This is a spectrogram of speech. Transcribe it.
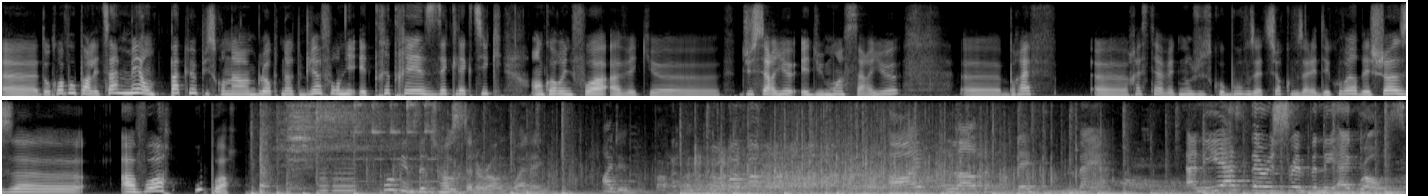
Euh, donc on va vous parler de ça, mais on, pas que, puisqu'on a un bloc-notes bien fourni et très très éclectique, encore une fois, avec euh, du sérieux et du moins sérieux. Euh, bref, euh, restez avec nous jusqu'au bout, vous êtes sûr que vous allez découvrir des choses euh, à voir ou pas. Who gives a toast at her own wedding? I do. I love this man. And yes, there is shrimp in the egg rolls.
